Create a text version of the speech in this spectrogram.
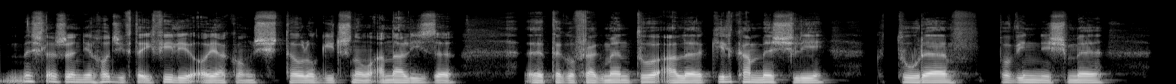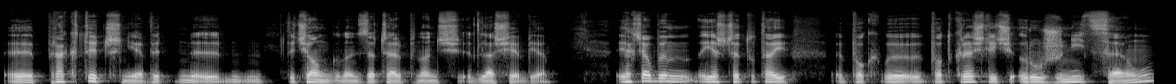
Myślę, że nie chodzi w tej chwili o jakąś teologiczną analizę e, tego fragmentu, ale kilka myśli, które powinniśmy e, praktycznie wy, e, wyciągnąć, zaczerpnąć dla siebie. Ja chciałbym jeszcze tutaj podkreślić różnicę,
